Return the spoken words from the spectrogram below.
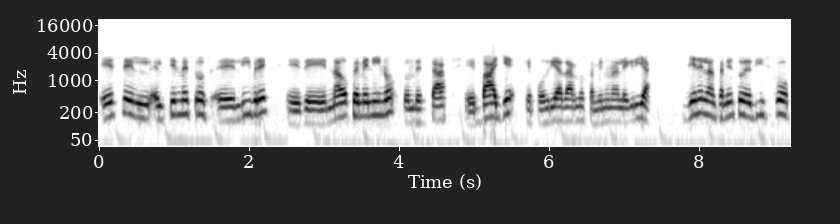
es el, el 100 metros eh, libre eh, de nado femenino, donde está eh, Valle, que podría darnos también una alegría. Viene el lanzamiento de disco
